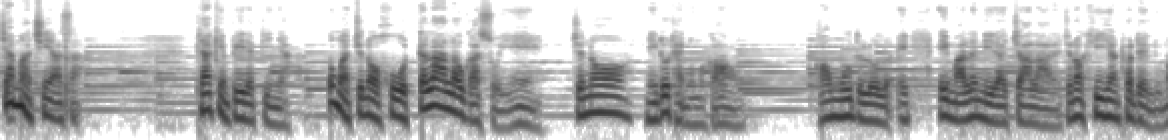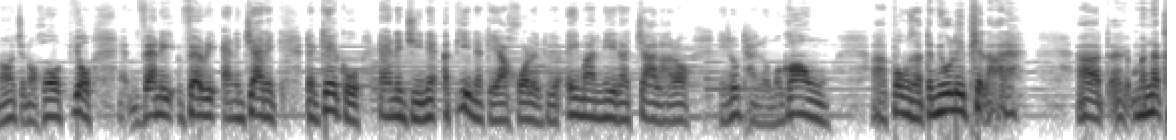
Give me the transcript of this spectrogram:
ကျမ်းမာချင်းအစား ဖျားခင်ပေးတဲ့ပညာဥပမာကျွန်တော်ဟိုတလလောက်ကဆိုရင်ကျွန်တော်နေလို့ထိုင်လို့မကောင်းကောင်းမှုတလို့လို့အိမ်အိမ်မှာလည်းနေတာကြားလာတယ်ကျွန်တော်ခီးရန်ထွက်တယ်လူเนาะကျွန်တော်ဟောပြော very very energetic တကယ်ကို energy နဲ့အပြည့်နဲ့တရားဟောတယ်လူအိမ်မှာနေတာကြားလာတော့နေလို့ထိုင်လို့မကောင်းအာပုံစံတစ်မျိုးလေးဖြစ်လာတယ်အာမနှက်ထ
